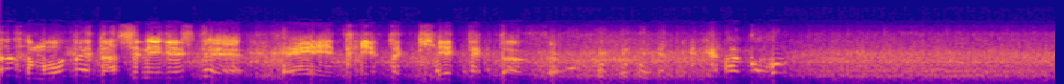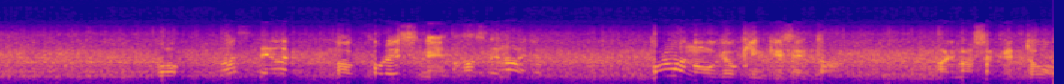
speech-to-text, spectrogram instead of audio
ただ問題出し逃げして「えい」って言って消えてったんですよあ、ここ、おバス停ある。あこれですねバス停ないじゃん。これは農業研究センターありましたけど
